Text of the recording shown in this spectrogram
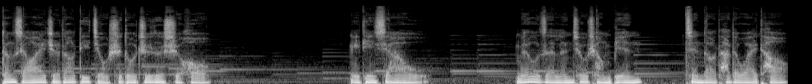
当小爱折到第九十多只的时候，那天下午，没有在篮球场边见到他的外套。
